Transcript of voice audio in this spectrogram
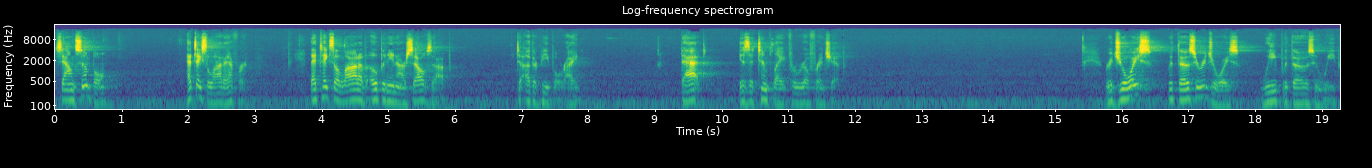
Sounds simple. That takes a lot of effort. That takes a lot of opening ourselves up to other people, right? That is a template for real friendship. Rejoice with those who rejoice, weep with those who weep.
